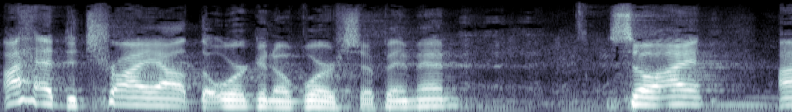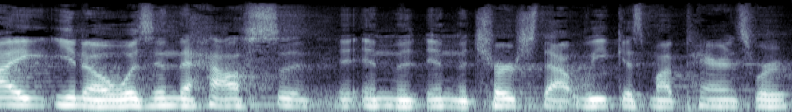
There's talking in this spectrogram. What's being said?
I had to try out the organ of worship. Amen. So I I, you know, was in the house in the in the church that week as my parents were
